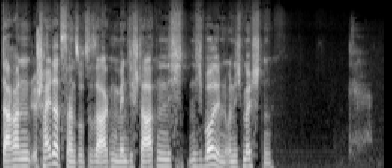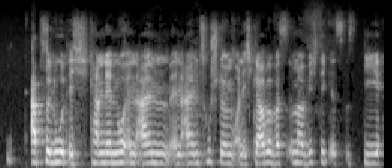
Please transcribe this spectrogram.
daran scheitert es dann sozusagen, wenn die Staaten nicht, nicht wollen und nicht möchten. Absolut, ich kann dir nur in allem, in allem zustimmen. Und ich glaube, was immer wichtig ist, ist die,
